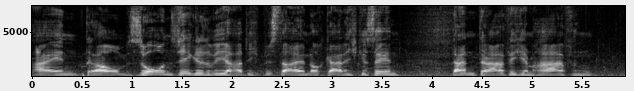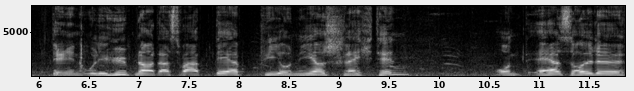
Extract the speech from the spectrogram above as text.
Ein Traum. So ein Segelrevier hatte ich bis dahin noch gar nicht gesehen. Dann traf ich im Hafen den Uli Hübner, das war der Pionier schlechthin. Und er sollte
